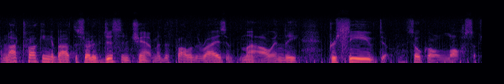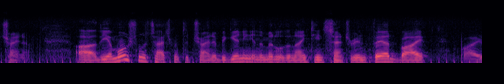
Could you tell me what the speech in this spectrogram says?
I'm not talking about the sort of disenchantment that followed the rise of Mao and the perceived so-called loss of China. Uh, the emotional attachment to China beginning in the middle of the 19th century and fed by, by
